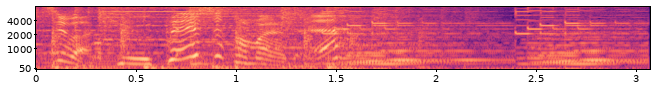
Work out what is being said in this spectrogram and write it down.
たちは救世主様やで。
